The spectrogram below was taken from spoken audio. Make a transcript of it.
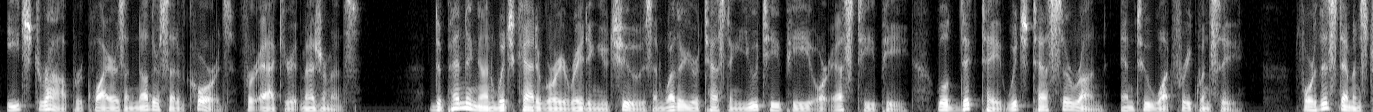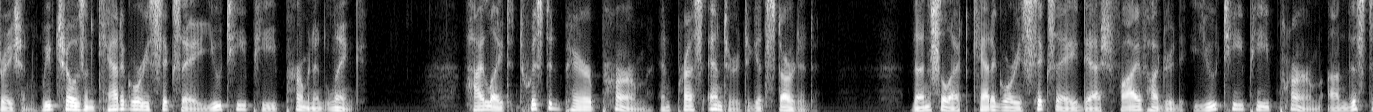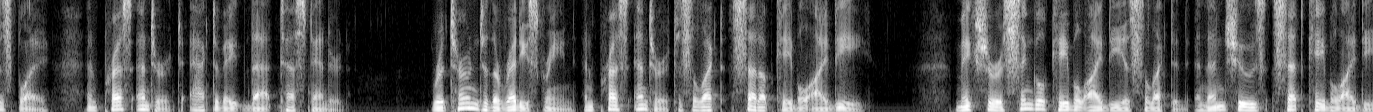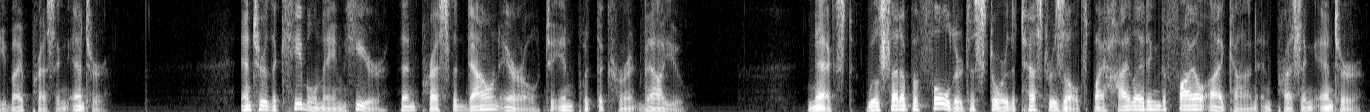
Each drop requires another set of cords for accurate measurements. Depending on which category rating you choose and whether you're testing UTP or STP will dictate which tests are run and to what frequency. For this demonstration, we've chosen Category 6A UTP Permanent Link. Highlight Twisted Pair Perm and press Enter to get started. Then select Category 6A-500 UTP Perm on this display and press Enter to activate that test standard. Return to the Ready screen and press Enter to select Setup Cable ID. Make sure Single Cable ID is selected and then choose Set Cable ID by pressing Enter. Enter the cable name here, then press the down arrow to input the current value. Next, we'll set up a folder to store the test results by highlighting the file icon and pressing Enter.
